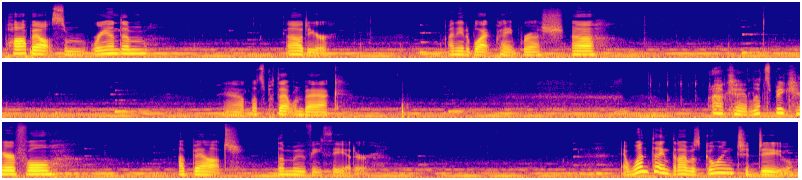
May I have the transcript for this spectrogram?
pop out some random... Oh dear. I need a black paintbrush. Uh... Yeah, let's put that one back. Okay, let's be careful about the movie theater. And one thing that I was going to do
